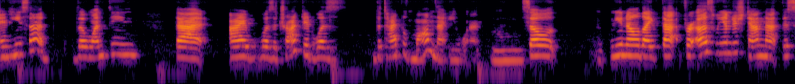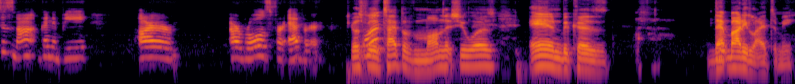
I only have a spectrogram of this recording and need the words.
and he said the one thing that i was attracted was the type of mom that you were Mhm. so you know like that for us we understand that this is not going to be our our roles forever It was for the type of mom that she was, and because that body lied to me.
